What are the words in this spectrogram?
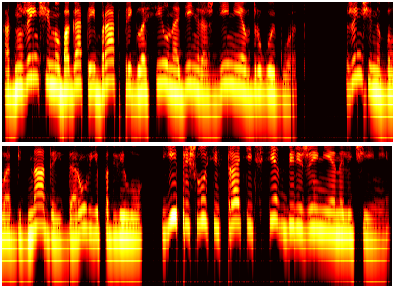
Одну женщину богатый брат пригласил на день рождения в другой город. Женщина была бедна, да и здоровье подвело. Ей пришлось истратить все сбережения на лечение.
